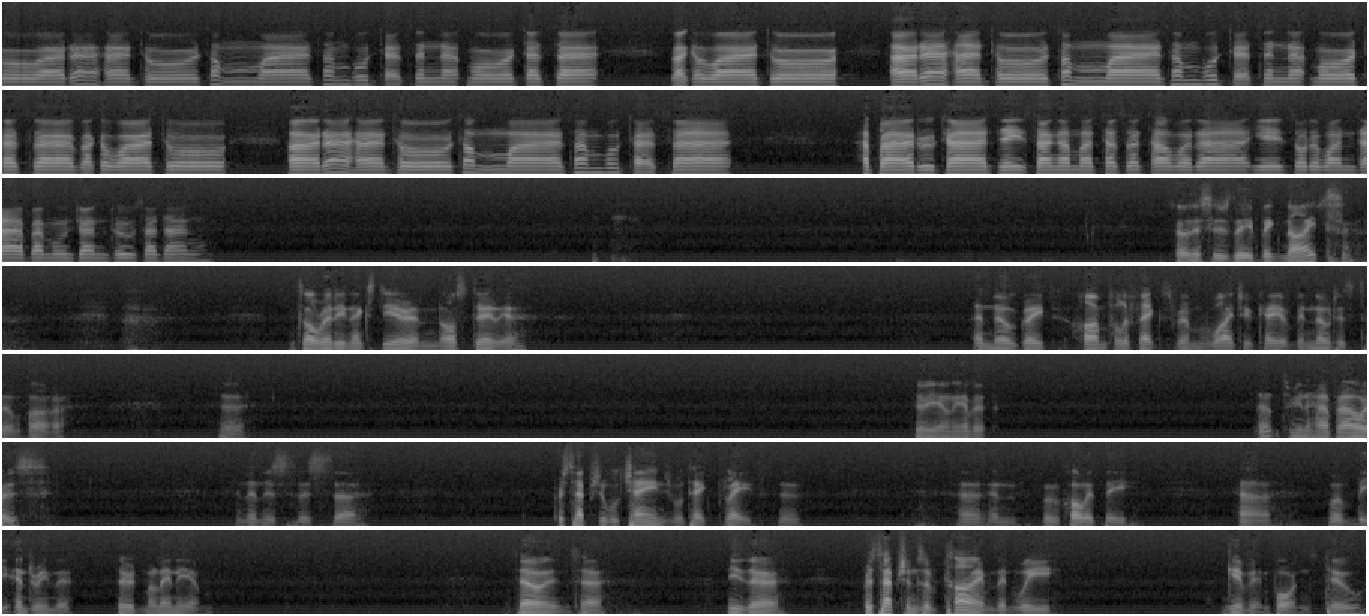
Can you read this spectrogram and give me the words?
โอะระหะโตสัมมาสัมพุทธัสสะนะโมตัสสะภะคะวะโตอะระหะโตสัมมาสัมพุทธัสสะนะโมตัสสะภะคะวะโตอะระหะโตสัมมาสัมพุทธัสสะอภารุธาเดสังอมัทสะทาวรา เยโสรวันทาปมุญจันทุสดัง So this is the big night. It's already next year in Australia. And no great harmful effects from Y2K have been noticed so far. Uh, so we only have a, about three and a half hours and then this this uh, perceptual change will take place, uh, uh, and we'll call it the. Uh, we'll be entering the third millennium. So uh, these are perceptions of time that we give importance to,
